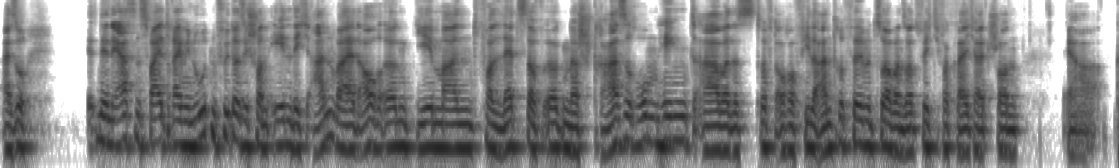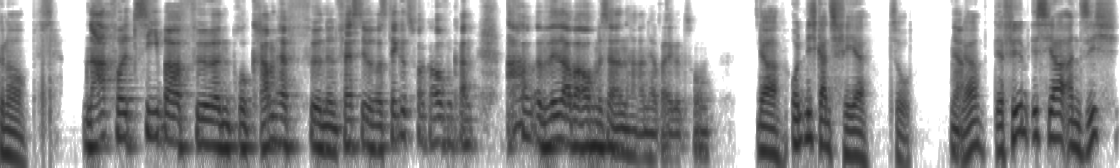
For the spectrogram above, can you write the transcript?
also in den ersten zwei, drei Minuten fühlt er sich schon ähnlich an, weil halt auch irgendjemand verletzt auf irgendeiner Straße rumhinkt, aber das trifft auch auf viele andere Filme zu, aber ansonsten finde ich die Vergleiche halt schon, ja, Genau. Nachvollziehbar für ein Programmheft, für ein Festival, was Tickets verkaufen kann, aber will aber auch ein bisschen an den Haaren herbeigezogen. Ja, und nicht ganz fair. So. Ja. Ja, der Film ist ja an sich,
